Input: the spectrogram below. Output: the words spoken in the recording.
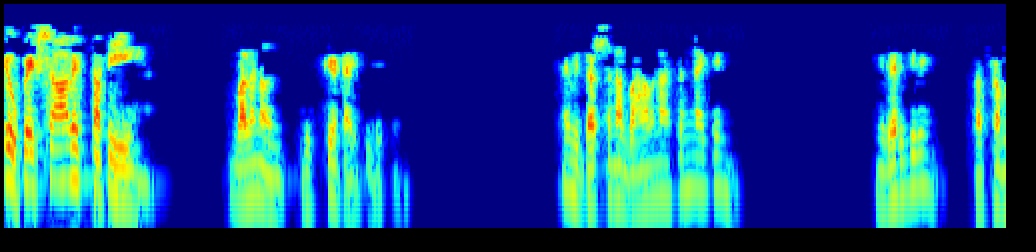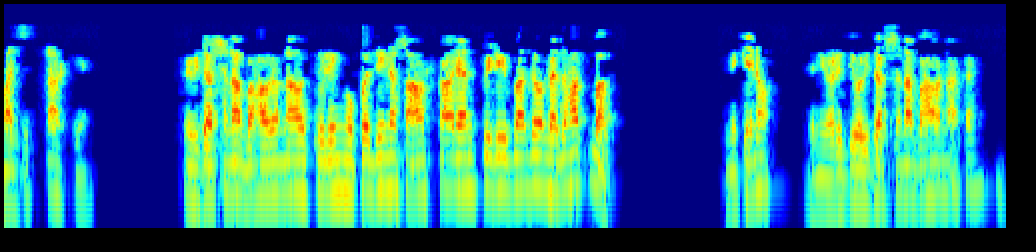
ඒ උපේක්ෂාවෙත් අපි බලන දුක්ඛයටයි පිළිගන්නේ. මේ විදර්ශනා භාවනා කරන එකෙන්නේ. නිවැරදි වෙන්නේ. සත්‍රමජ්ජස්ථා කියන්නේ. මේ විදර්ශනා භාවනාව තුළින් උපදින සංස්කාරයන් පිළිබඳව මදහත් බව. මේක එනවා. දැන් නිවැරදිව විදර්ශනා භාවනා කරනවා.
